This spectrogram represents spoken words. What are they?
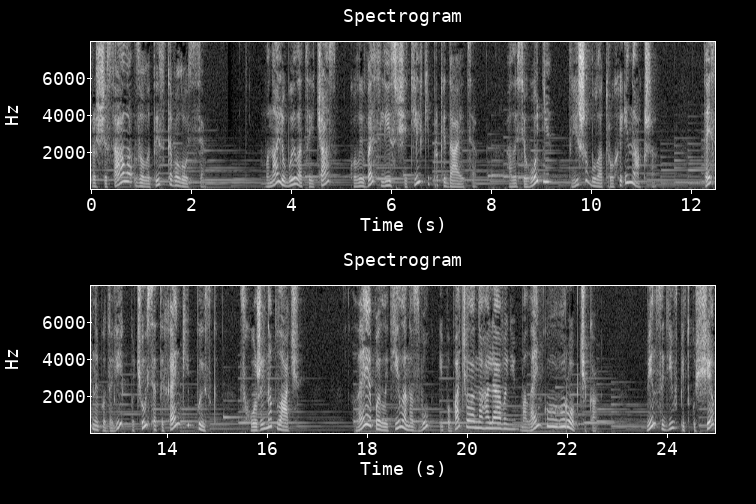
розчесала золотисте волосся. Вона любила цей час, коли весь ліс ще тільки прокидається. Але сьогодні тиша була трохи інакша. Десь неподалік почувся тихенький писк, схожий на плач. Лея полетіла на звук і побачила на галявині маленького горобчика. Він сидів під кущем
